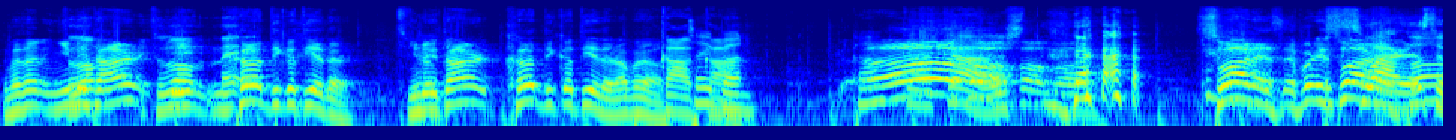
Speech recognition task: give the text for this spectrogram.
Domethënë një lojtar, kë dikë tjetër. Një lojtar kë dikë tjetër apo jo? Ka ka. Ka ka. Suarez, e bëri Suarez. Suarez e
